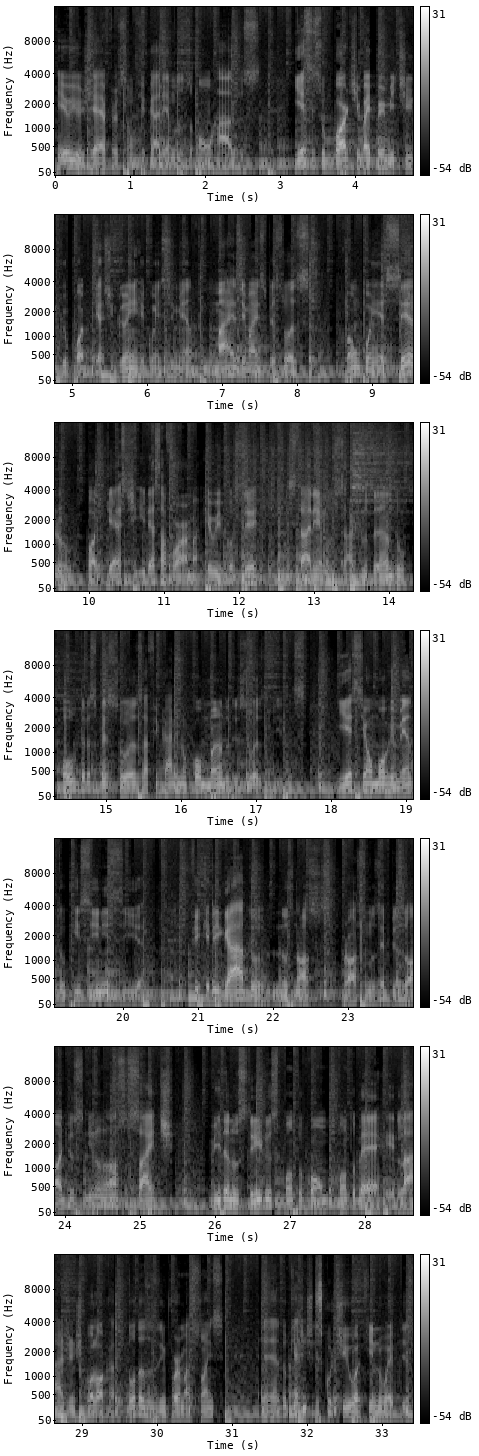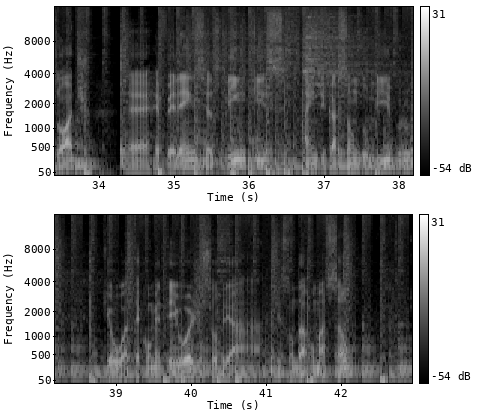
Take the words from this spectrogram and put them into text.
eu e o Jefferson ficaremos honrados. E esse suporte vai permitir que o podcast ganhe reconhecimento, mais e mais pessoas vão conhecer o podcast e dessa forma eu e você estaremos ajudando outras pessoas a ficarem no comando de suas vidas. E esse é um movimento que se inicia. Fique ligado nos nossos próximos episódios e no nosso site vidanostrilhos.com.br. Lá a gente coloca todas as informações é, do que a gente discutiu aqui no episódio, é, referências, links, a indicação do livro que eu até comentei hoje sobre a questão da arrumação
